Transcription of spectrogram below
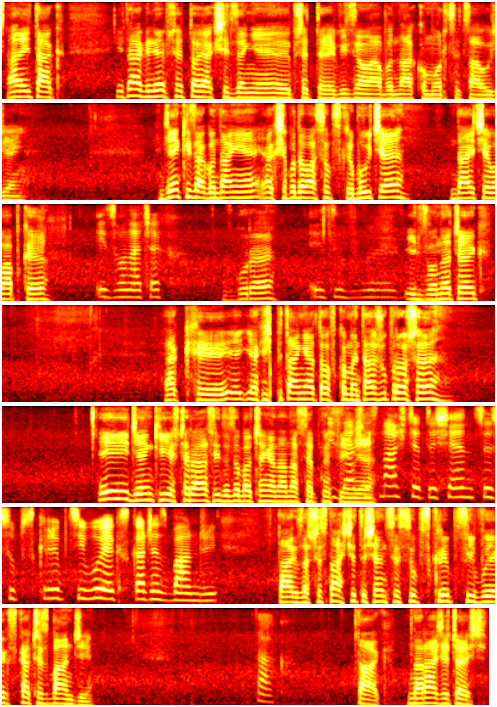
Ale i tak, i tak lepsze to jak siedzenie przed telewizją albo na komórce cały dzień. Dzięki za oglądanie. Jak się podoba, subskrybujcie. Dajcie łapkę I dzwoneczek. w górę I w górę. i dzwoneczek. Jak y, jakieś pytania, to w komentarzu proszę. I dzięki jeszcze raz i do zobaczenia na następnym I za filmie. 16 tysięcy subskrypcji wujek skacze z bungee. Tak, za 16 tysięcy subskrypcji wujek skacze z Bandzi. Tak. Tak, na razie, cześć.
